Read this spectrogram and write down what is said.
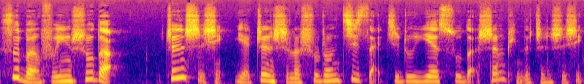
四本福音书的。真实性也证实了书中记载基督耶稣的生平的真实性。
